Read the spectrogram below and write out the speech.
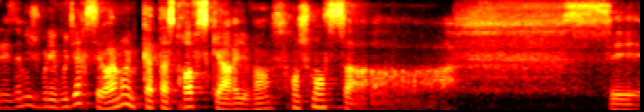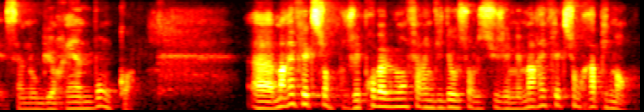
les amis, je voulais vous dire, c'est vraiment une catastrophe ce qui arrive. hein. Franchement, ça, ça n'augure rien de bon, quoi. Euh, ma réflexion, je vais probablement faire une vidéo sur le sujet, mais ma réflexion rapidement.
